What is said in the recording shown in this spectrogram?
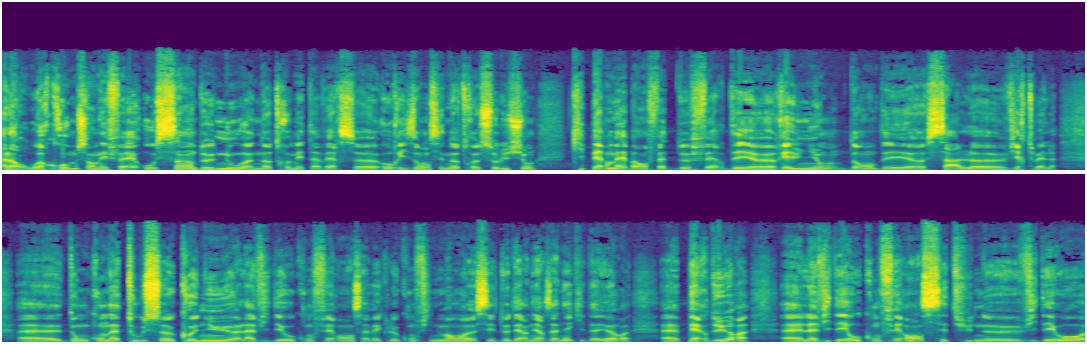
Alors Workrooms, en effet, au sein de nous, notre métaverse euh, Horizon, c'est notre solution qui permet bah, en fait de faire des euh, réunions dans des euh, salles virtuelles. donc on a tous connu la vidéoconférence avec le confinement ces deux dernières années, qui d'ailleurs perdure. la vidéoconférence, c'est une vidéo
